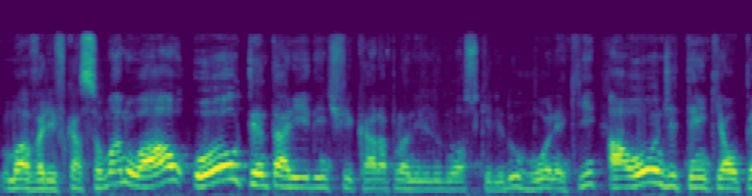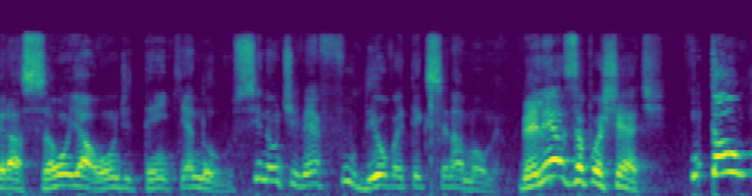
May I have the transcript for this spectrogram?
uma verificação manual ou tentaria identificar na planilha do nosso querido Rony aqui aonde tem que é operação e aonde tem que é novo. Se não tiver, fudeu, vai ter que ser na mão mesmo. Beleza, pochete? Então,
